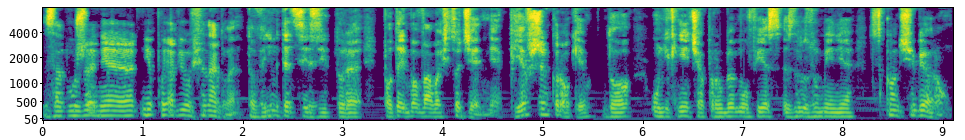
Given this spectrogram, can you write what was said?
Zadłużenie nie pojawiło się nagle. To wynik decyzji, które podejmowałeś codziennie. Pierwszym krokiem do uniknięcia problemów jest zrozumienie, skąd się biorą.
